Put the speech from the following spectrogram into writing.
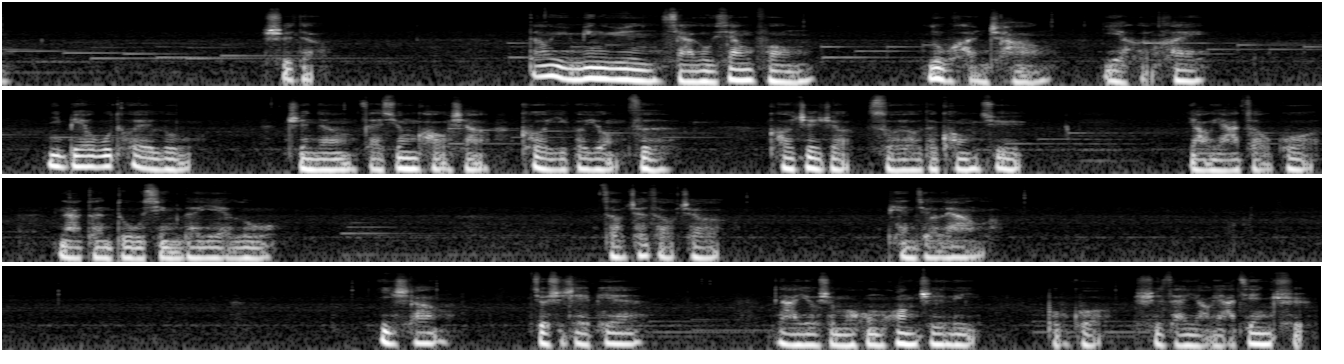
是的，当与命运狭路相逢，路很长，夜很黑，你别无退路。只能在胸口上刻一个“勇”字，克制着所有的恐惧，咬牙走过那段独行的夜路。走着走着，天就亮了。以上就是这篇，哪有什么洪荒之力，不过是在咬牙坚持。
